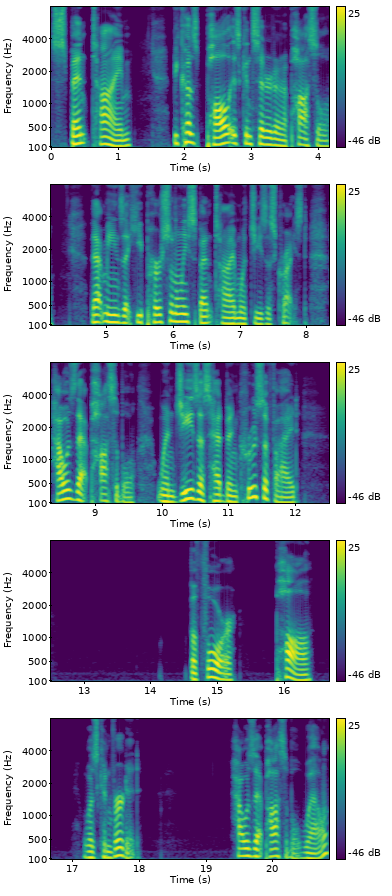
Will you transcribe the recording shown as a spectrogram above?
spent time because Paul is considered an apostle. That means that he personally spent time with Jesus Christ. How is that possible when Jesus had been crucified? before Paul was converted. How is that possible? Well,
